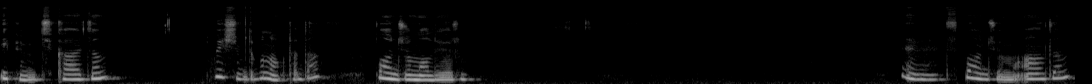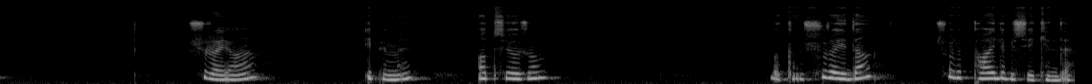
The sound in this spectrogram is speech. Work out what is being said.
ipimi çıkardım. Ve şimdi bu noktada boncuğumu alıyorum. Evet boncuğumu aldım. Şuraya ipimi atıyorum. Bakın şurayı da şöyle paylı bir şekilde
